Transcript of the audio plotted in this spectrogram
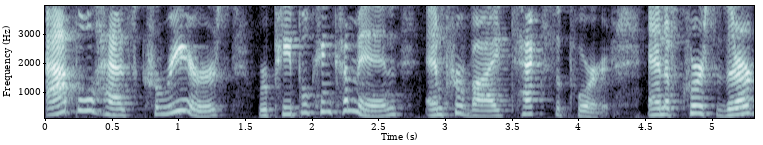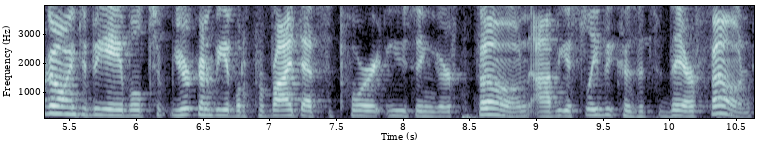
Apple has careers where people can come in and provide tech support. And of course, they're going to be able to, you're going to be able to provide that support using your phone, obviously, because it's their phone.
